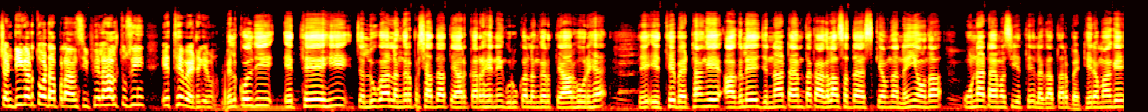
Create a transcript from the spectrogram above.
ਚੰਡੀਗੜ੍ਹ ਤੁਹਾਡਾ ਪਲਾਨ ਸੀ ਫਿਲਹਾਲ ਤੁਸੀਂ ਇੱਥੇ ਬੈਠ ਗਏ ਹੁਣ। ਬਿਲਕੁਲ ਜੀ ਇੱਥੇ ਹੀ ਚੱਲੂਗਾ ਲੰਗਰ ਪ੍ਰਸ਼ਾਦਾ ਤਿਆਰ ਕਰ ਰਹੇ ਨੇ ਗੁਰੂ ਕਾ ਲੰਗਰ ਤਿਆਰ ਹੋ ਰਿਹਾ ਤੇ ਇੱਥੇ ਬੈਠਾਂਗੇ। ਅਗਲੇ ਜਿੰਨਾ ਟਾਈਮ ਤੱਕ ਅਗਲਾ ਸੱਦਾ ਐਸਕੇਐਮ ਦਾ ਨਹੀਂ ਆਉਂਦਾ ਉਹਨਾਂ ਟਾਈਮ ਅਸੀਂ ਇੱਥੇ ਲਗਾਤਾਰ ਬੈਠੇ ਰਵਾਂਗੇ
